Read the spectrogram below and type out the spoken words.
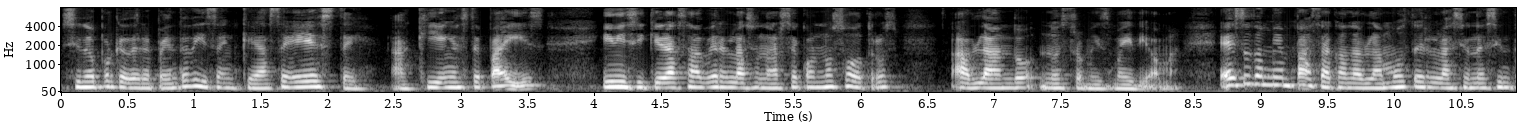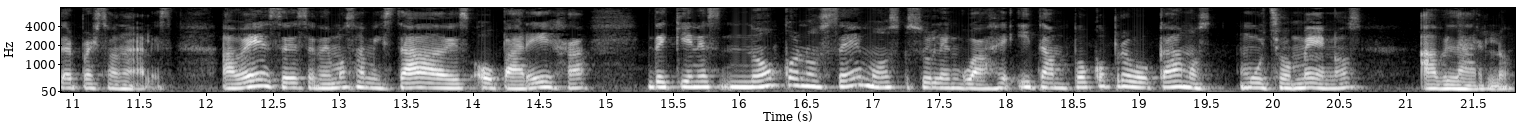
sino porque de repente dicen que hace este aquí en este país y ni siquiera sabe relacionarse con nosotros hablando nuestro mismo idioma. Esto también pasa cuando hablamos de relaciones interpersonales. A veces tenemos amistades o pareja de quienes no conocemos su lenguaje y tampoco provocamos, mucho menos, hablarlo.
